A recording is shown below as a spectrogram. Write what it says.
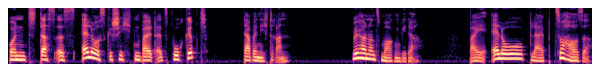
Und dass es Ellos Geschichten bald als Buch gibt, da bin ich dran. Wir hören uns morgen wieder. Bei Ello bleibt zu Hause.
